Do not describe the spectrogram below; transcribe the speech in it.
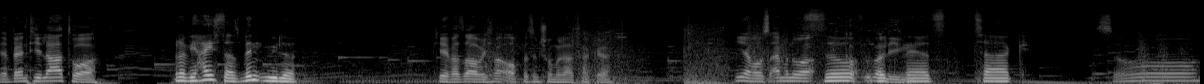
Der Ventilator. Oder wie heißt das? Windmühle. Okay, pass auf, ich mach auch ein bisschen Schummelattacke. Hier, man muss einfach nur So, Kopf überliegen. rückwärts. Zack. so.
